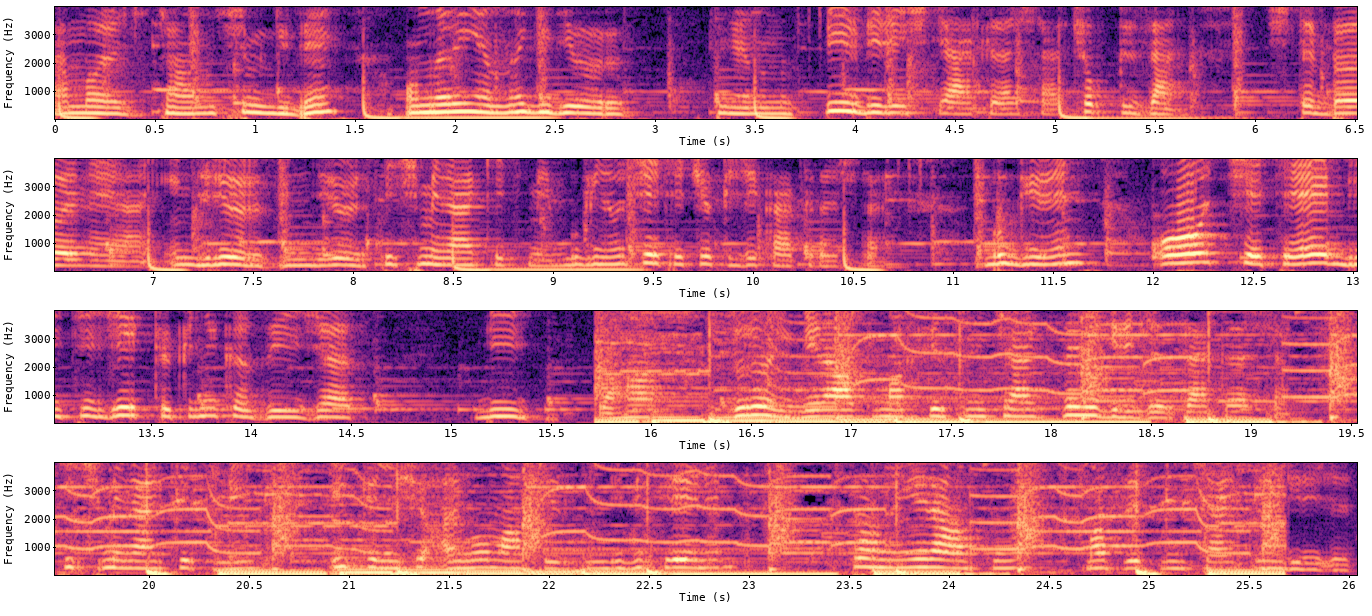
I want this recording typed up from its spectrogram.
ben bu aracı çalmışım gibi onların yanına gidiyoruz. Planımız bir bir işliyor arkadaşlar. Çok güzel. İşte böyle ya. İndiriyoruz indiriyoruz. Hiç merak etmeyin. Bugün o çete çökecek arkadaşlar. Bugün o çete bitecek kökünü kazıyacağız. Bir daha durun yeraltı mafyasının içerisine de gireceğiz arkadaşlar. Hiç merak etmeyin. İlk önce şu araba mafyasını bir bitirelim. Sonra yeraltı mafyasının içerisine gireceğiz.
